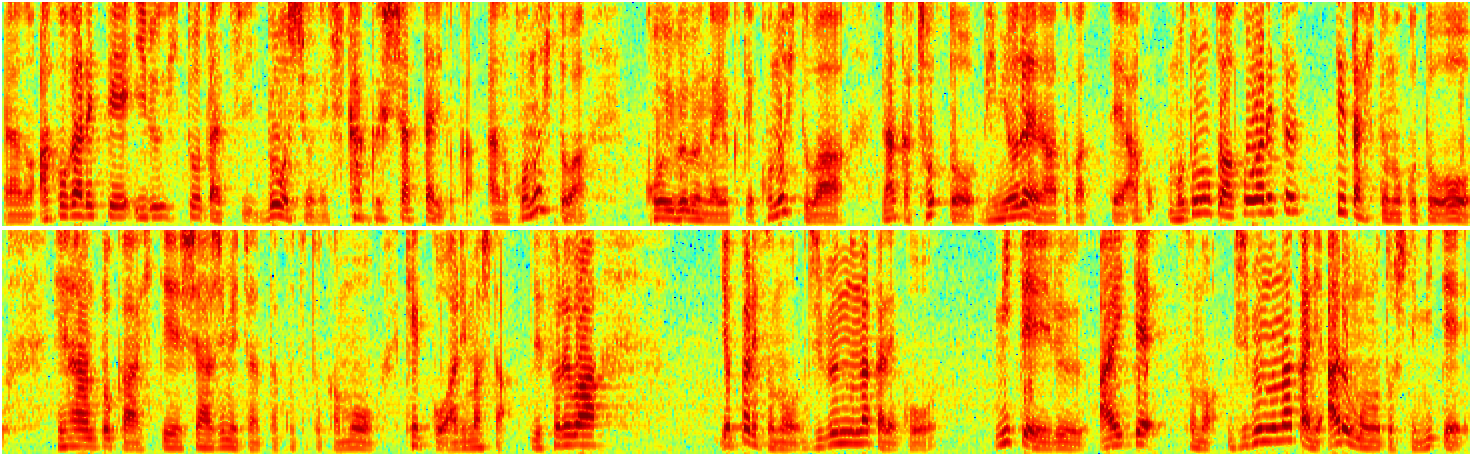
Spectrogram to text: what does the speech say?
あの憧れている人たち同士をね比較しちゃったりとかあのこの人はこういう部分が良くてこの人はなんかちょっと微妙だよなとかってもともと憧れてた人のことを批判とか否定し始めちゃったこととかも結構ありました。でそれはやっぱりその自分の中でこう見ている相手その自分の中にあるものとして見て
